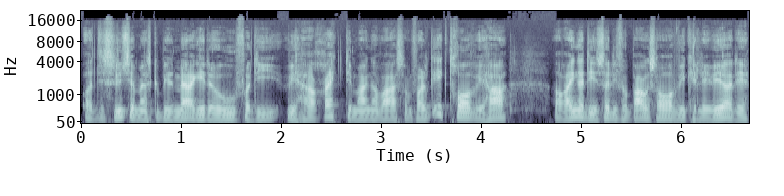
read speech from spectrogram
og det synes jeg, man skal blive mærke i derude, fordi vi har rigtig mange varer, som folk ikke tror, vi har. Og ringer de, så er de forbavs over, at vi kan levere det.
